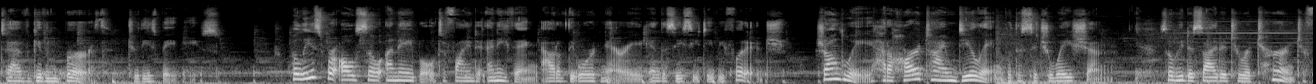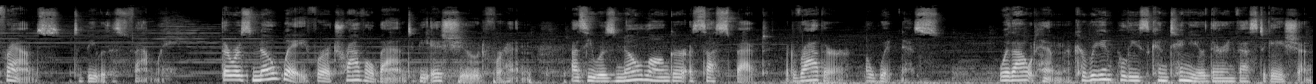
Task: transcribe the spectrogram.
to have given birth to these babies. Police were also unable to find anything out of the ordinary in the CCTV footage. Jean Louis had a hard time dealing with the situation, so he decided to return to France to be with his family. There was no way for a travel ban to be issued for him as he was no longer a suspect, but rather a witness. Without him, Korean police continued their investigation,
